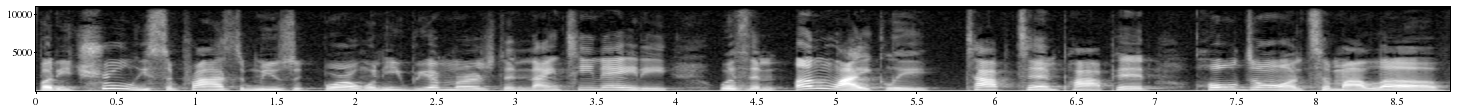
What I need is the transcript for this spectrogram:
But he truly surprised the music world when he reemerged in 1980 with an unlikely top 10 pop hit, Hold On to My Love,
